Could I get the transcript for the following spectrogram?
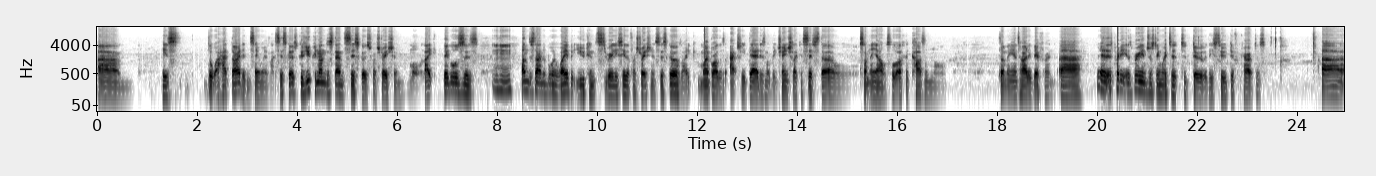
um, his daughter had died in the same way as like Cisco's, because you can understand Cisco's frustration more. Like Diggles is Mm-hmm. understandable in a way, but you can really see the frustration in Cisco. of, Like my brother's actually dead; has not been changed like a sister or something else, or like a cousin or something entirely different. Uh, yeah, it's pretty. It's a pretty interesting way to, to do it with these two different characters. Uh,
